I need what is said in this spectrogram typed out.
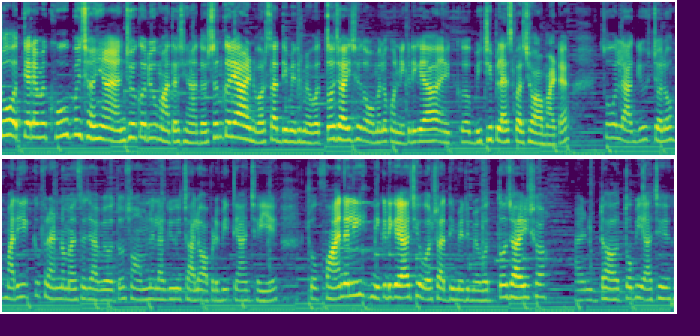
શો, અત્યારે અમે ખૂબ જ અહીંયા એન્જોય કર્યું. માતાજીના દર્શન કર્યા એન્ડ વરસાદ ધીમે ધીમે વધતો જાય છે, તો અમે લોકો નીકળી ગયા એક બીજી પ્લેસ પર જવા માટે. સો લાગ્યું, ચલો, મારી એક ફ્રેન્ડનો મેસેજ આવ્યો હતો. સો અમને લાગ્યું કે ચાલો, આપણે બી ત્યાં જઈએ. સો ફાઇનલી નીકળી ગયા છીએ. વરસાદ ધીમે ધીમે વધતો જાય છે. એન્ડ તો બી આજે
